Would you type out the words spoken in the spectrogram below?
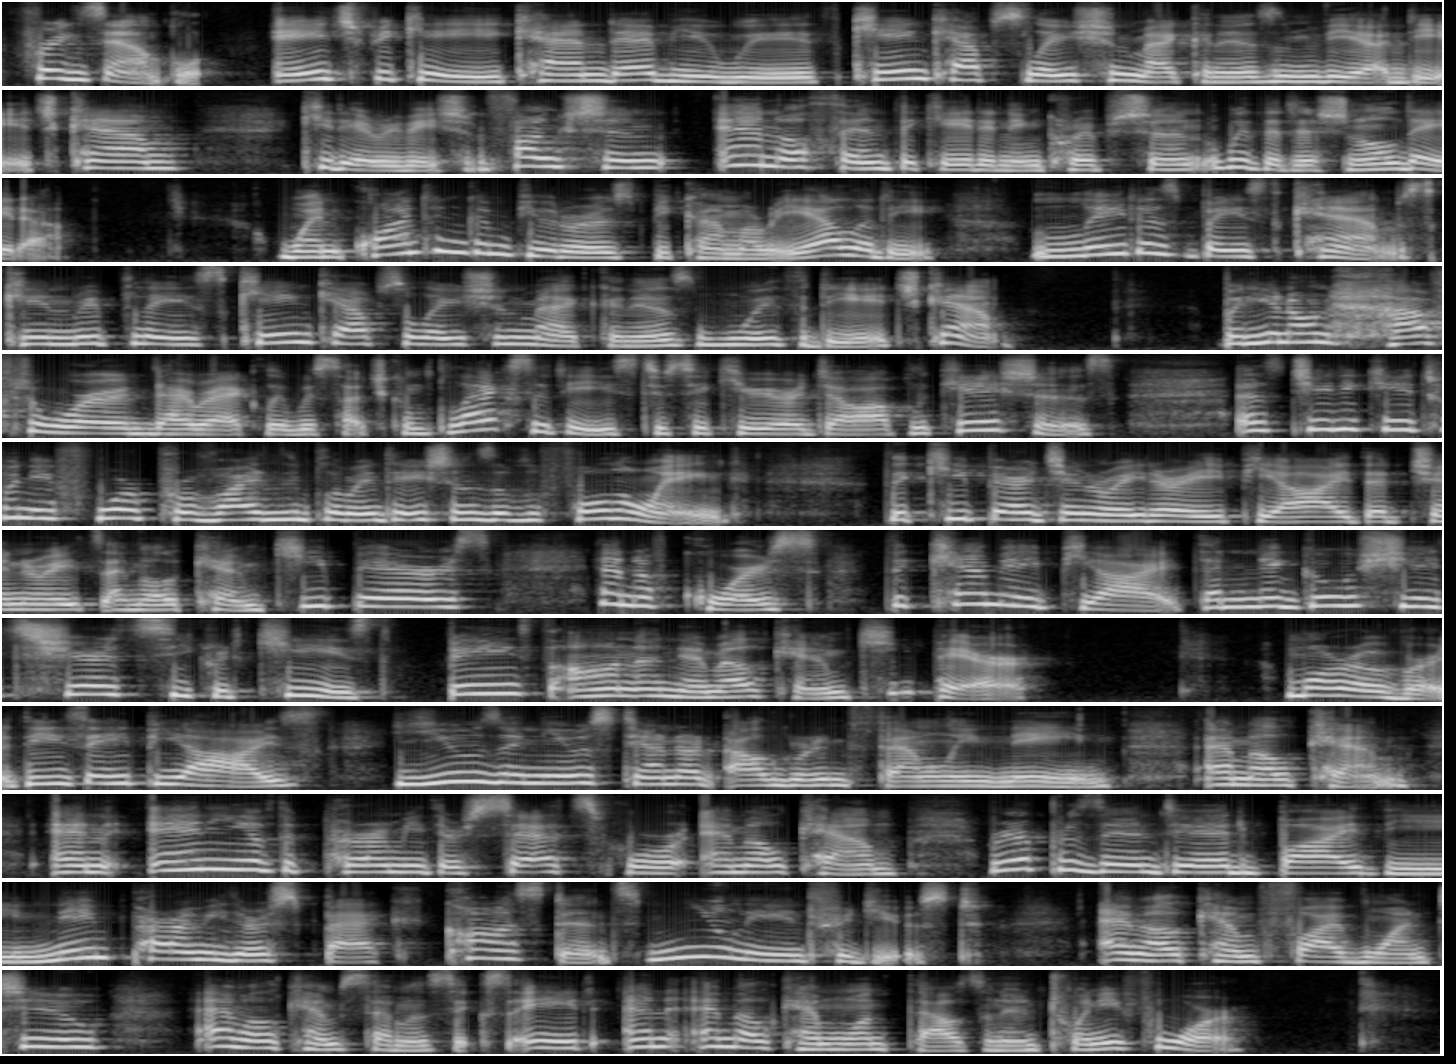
For example, HPKE can debut with key encapsulation mechanism via DHKEM, key derivation function, and authenticated encryption with additional data. When quantum computers become a reality, lattice-based KEMs can replace key encapsulation mechanism with DHKEM. But you don't have to work directly with such complexities to secure your Java applications, as JDK24 provides implementations of the following. The key pair generator API that generates MLKEM key pairs, and of course, the KEM API that negotiates shared secret keys based on an MLKEM key pair. Moreover, these APIs use a new standard algorithm family name, MLKEM, and any of the parameter sets for MLKEM represented by the name parameter spec constants newly introduced, MLKEM 512, MLKEM 768, and MLKEM 1024.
